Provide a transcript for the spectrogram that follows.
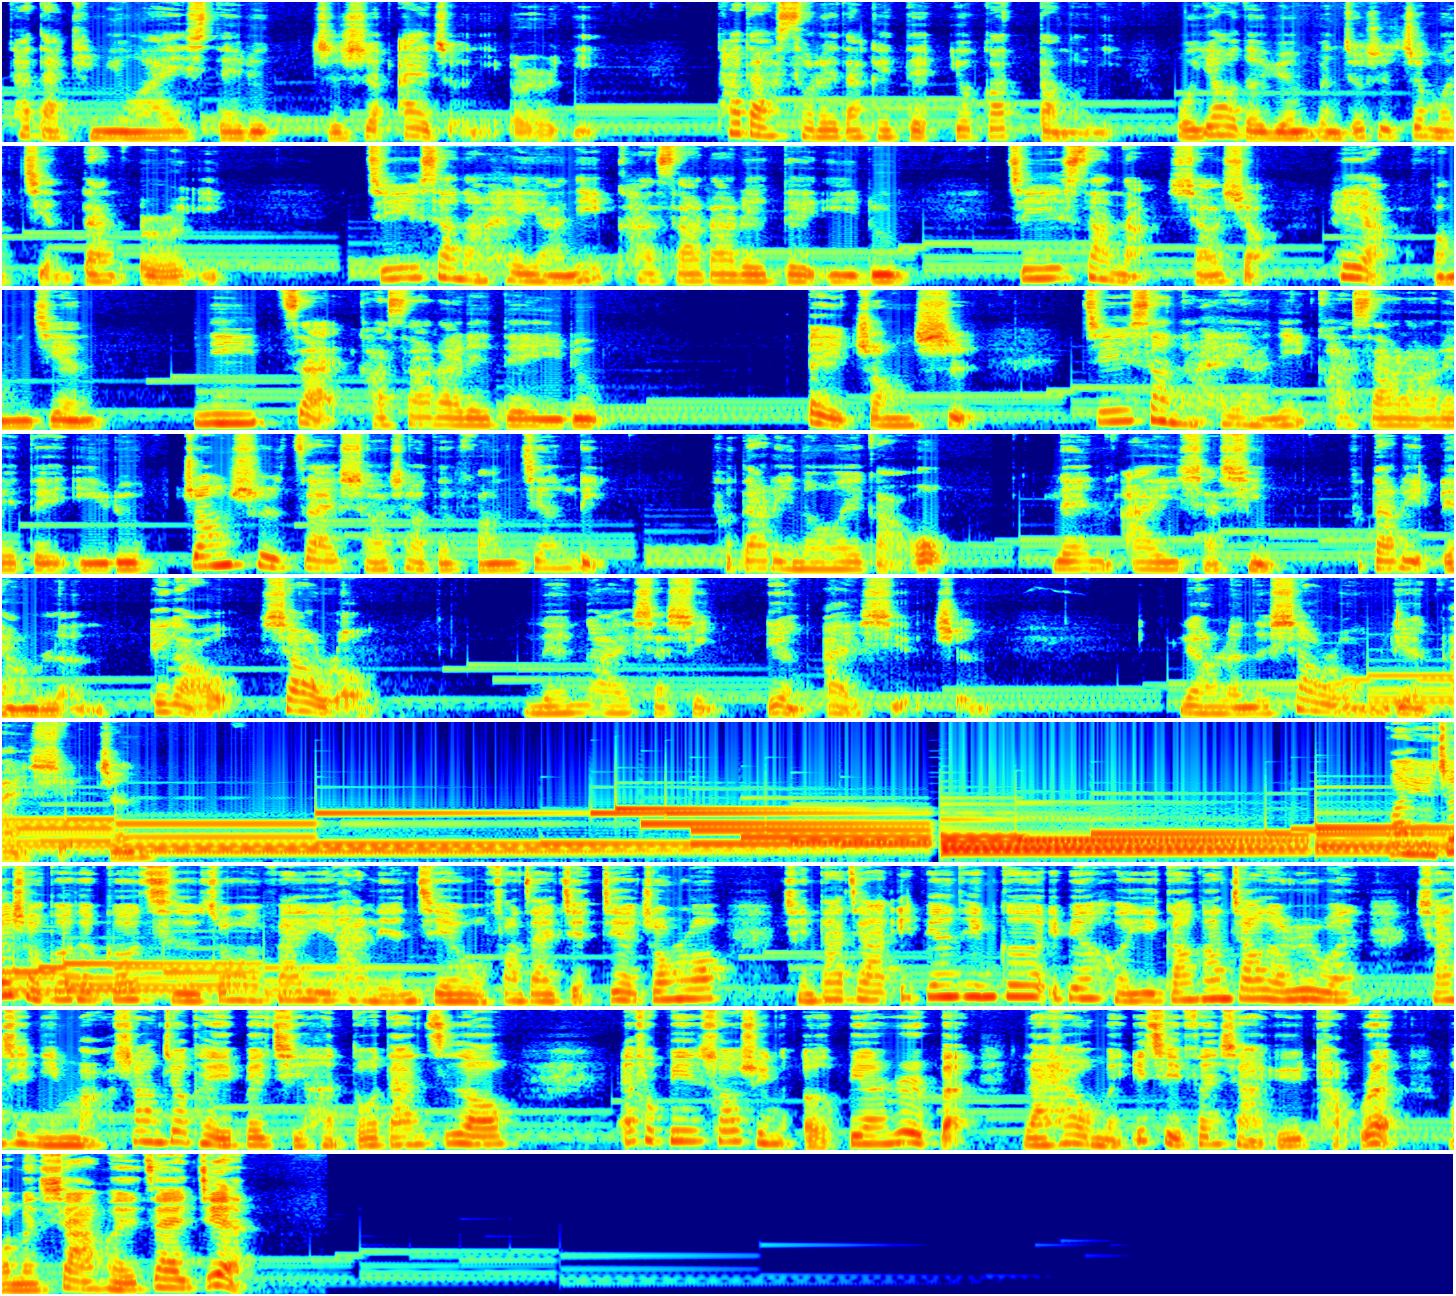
ただ君を愛してる，只是爱着你而已。ただそれだけでよかったのに，我要的原本就是这么简单而已。小さな部屋に飾られている。小さな小小部屋房间に在飾られている被装饰。小さな部屋に飾られている装饰在小小的房间里。二人の笑顔 恋愛写真。二人两人笑顔笑容。恋愛写真恋爱写真。两人的笑容恋爱写真。关于这首歌的歌词、中文翻译和连接，我放在简介中喽。请大家一边听歌一边回忆刚刚教的日文，相信你马上就可以背起很多单字哦。FB 搜寻“耳边日本”，来和我们一起分享与讨论。我们下回再见。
